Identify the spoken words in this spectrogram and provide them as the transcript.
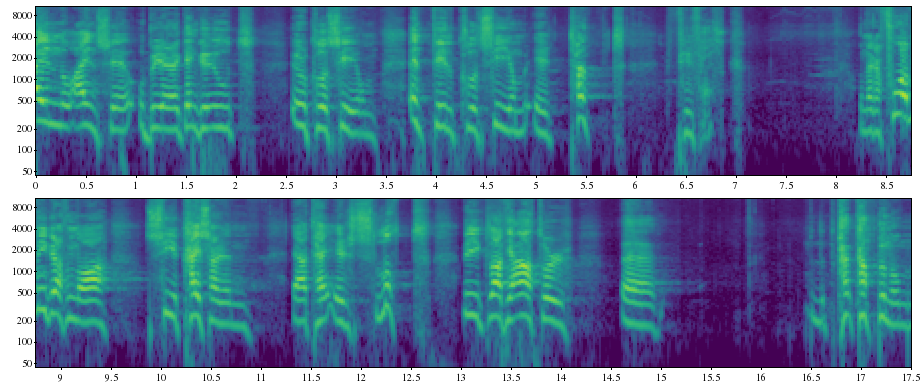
ein og ein seg og blir genge ut ur Kolosseum, inntil Kolosseum er tømt for folk. Og når jeg får vi til nå, sier keisaren at det er slutt vi gladiator eh, kampen om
